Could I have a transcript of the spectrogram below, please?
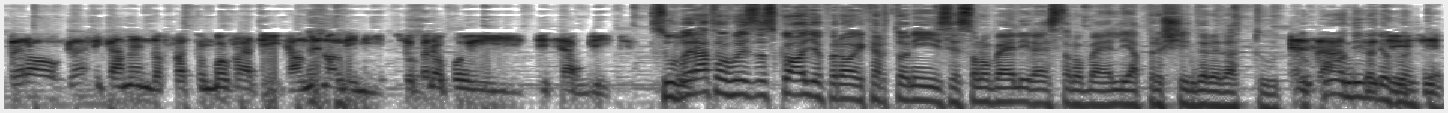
Però graficamente ho fatto un po' fatica, almeno all'inizio, però poi ti si abitua. Superato questo scoglio, però, i cartoni, se sono belli, restano belli a prescindere da tutto. Esatto, Condivido sì, con sì. te.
